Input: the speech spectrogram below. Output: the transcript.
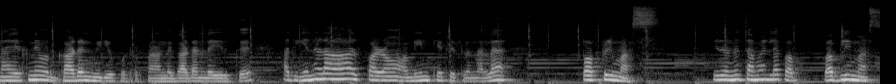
நான் ஏற்கனவே ஒரு கார்டன் வீடியோ போட்டிருப்பேன். அந்த கார்டனில் இருக்குது அது என்னடா அது பழம் அப்படின்னு கேட்டுட்டு இருந்தால பப்ரி மாஸ் இது வந்து தமிழில் பப் பப்ளி மாஸ்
